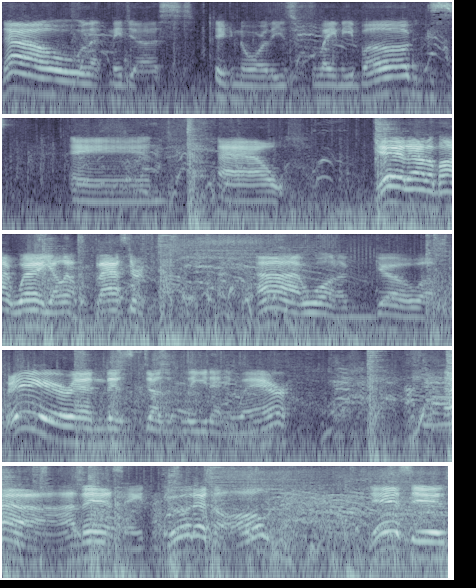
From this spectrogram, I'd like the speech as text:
Now, let me just ignore these flamey bugs. And. Ow. Get out of my way, you little bastard! I wanna go up here, and this doesn't lead anywhere. Ah, this ain't good at all. This is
